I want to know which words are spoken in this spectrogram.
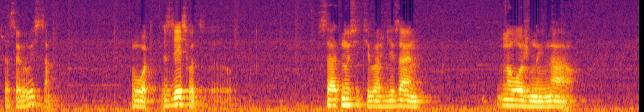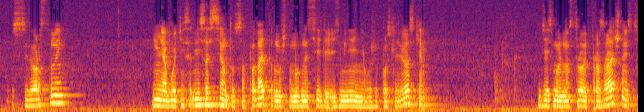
Сейчас загрузится. Вот, здесь вот э, соотносите ваш дизайн, наложенный на сверстанный у меня будет не совсем тут совпадать, потому что мы вносили изменения уже после верстки. Здесь можно настроить прозрачность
